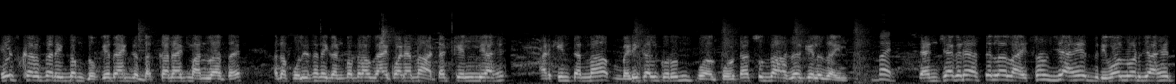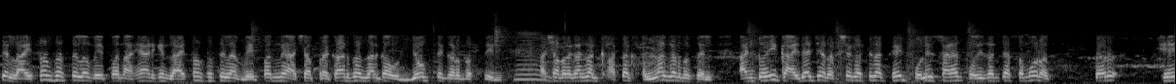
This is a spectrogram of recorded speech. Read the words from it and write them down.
हेच खरं तर एकदम धोकेदायक धक्कादायक मानलं जात आहे आता पोलिसांनी गणपतराव गायकवाड यांना अटक केलेली आहे. आणखीन त्यांना मेडिकल करून कोर्टात सुद्धा हजर केलं जाईल. बर. त्यांच्याकडे असलेलं लायसन्स जे आहे रिव्हॉल्वर जे आहे ते लायसन्स असलेलं वेपन आहे. आणखी लायसन्स असलेल्या वेपनने अशा प्रकारचा जर का उद्योग ते करत असतील अशा प्रकारचा घातक हल्ला करत असेल आणि तोही कायद्याचे रक्षक असलेला थेट पोलीस ठाण्यात पोलिसांच्या समोरच तर हे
